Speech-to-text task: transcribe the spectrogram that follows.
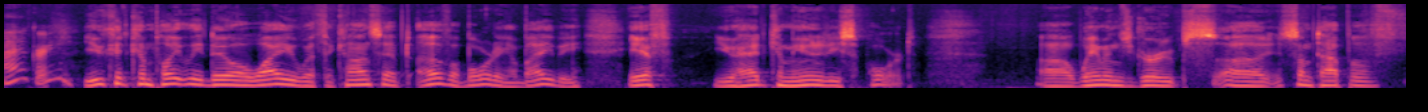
i agree You could completely do away with the concept of aborting a baby if you had community support, uh, women's groups, uh, some type of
